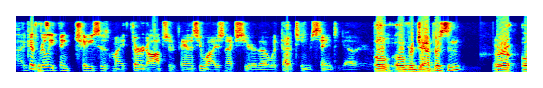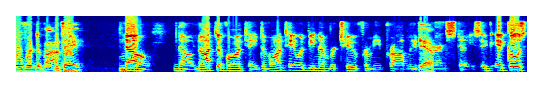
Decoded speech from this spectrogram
I could really think Chase is my third option fantasy wise next year, though, with that team staying together. o- over Jefferson or over Davante. No, no, not Davante. Davante would be number two for me, probably if Yeah. Aaron stays. It, it goes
